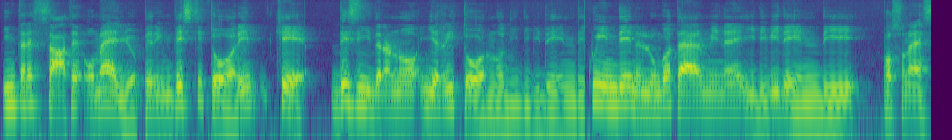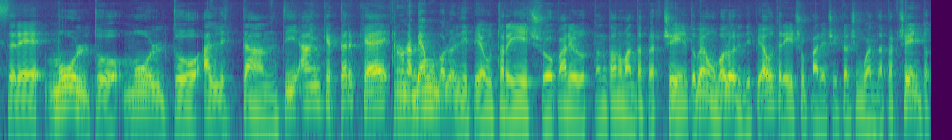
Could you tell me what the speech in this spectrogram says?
interessate o meglio per investitori che desiderano il ritorno di dividendi. Quindi nel lungo termine i dividendi possono essere molto molto allettanti anche perché non abbiamo un valore di payout ratio pari all'80-90% abbiamo un valore di payout ratio pari a circa il 50%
